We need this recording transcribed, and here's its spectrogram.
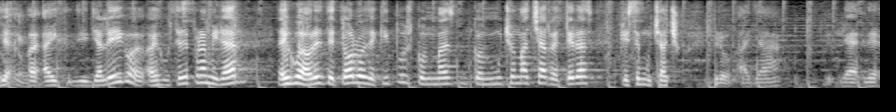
Ya, Duque. ya le digo, ustedes para mirar, hay jugadores de todos los equipos con más, con mucho más charreteras que este muchacho. Pero allá le- le-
